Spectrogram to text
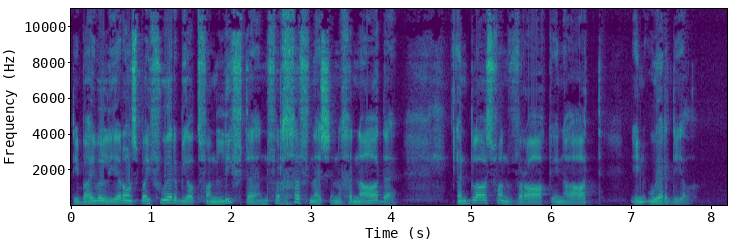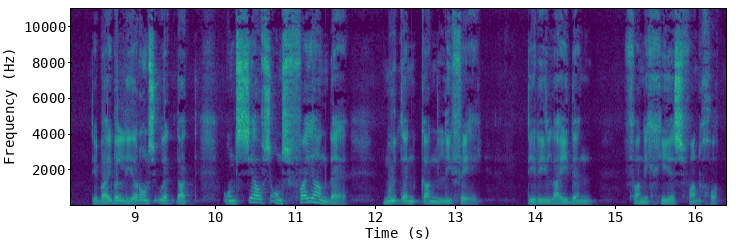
Die Bybel leer ons byvoorbeeld van liefde en vergifnis en genade in plaas van wraak en haat en oordeel. Die Bybel leer ons ook dat ons selfs ons vyande moet en kan lief hê deur die leiding van die Gees van God.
